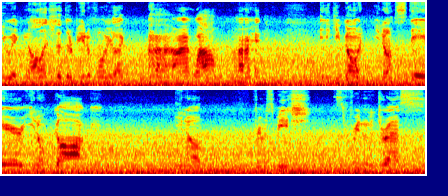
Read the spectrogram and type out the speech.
you acknowledge that they're beautiful, you're like, all right, wow, all right, and you keep going. You don't stare, you don't gawk. You know, freedom of speech is freedom to dress,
